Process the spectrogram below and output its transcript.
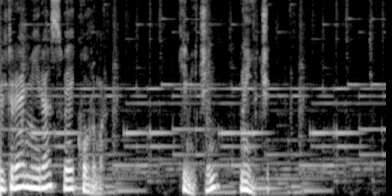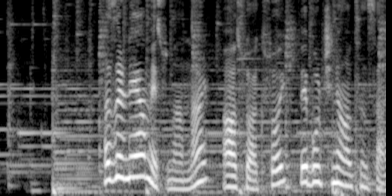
Kültürel miras ve koruma. Kim için, ne için? Hazırlayan ve sunanlar Asu Aksoy ve Burçin Altınsay.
